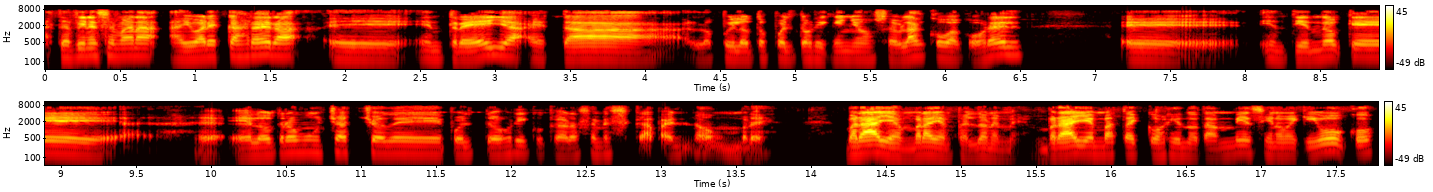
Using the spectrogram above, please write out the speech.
este fin de semana hay varias carreras, eh, entre ellas está los pilotos puertorriqueños José Blanco va a correr. Eh, entiendo que el otro muchacho de Puerto Rico, que ahora se me escapa el nombre, Brian, Brian, perdónenme. Brian va a estar corriendo también, si no me equivoco.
